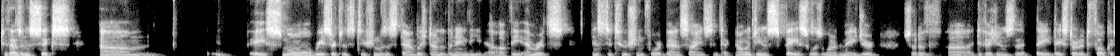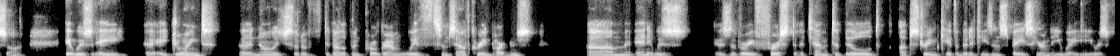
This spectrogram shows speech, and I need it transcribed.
2006, um, a small research institution was established under the name the, of the Emirates Institution for Advanced Science and Technology, and space was one of the major sort of uh, divisions that they they started to focus on. It was a a joint uh, knowledge sort of development program with some South Korean partners, um, and it was it was the very first attempt to build upstream capabilities in space here in the UAE. It was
